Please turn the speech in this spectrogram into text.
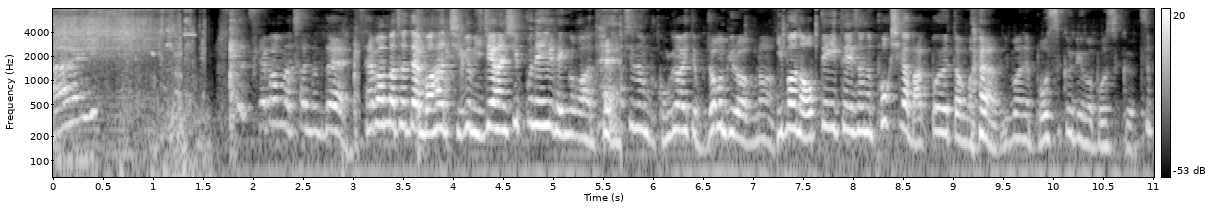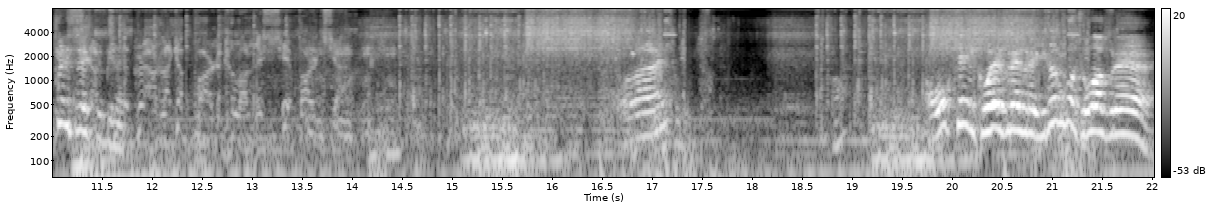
nice. 세 번 맞췄는데 세 번 맞췄대 뭐한 지금 이제 한 10분의 1 된 것 같아. 폭시는 공격 아이템 무조건 필요하구나. 이번 업데이트에서는 폭시가 막보였던 거야. 이번에 보스급인 거 보스급. 스프링트랩급이네. Alright. 어? 어, 오케이. 그래 그래 그래. 이런 거 좋아 그래.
